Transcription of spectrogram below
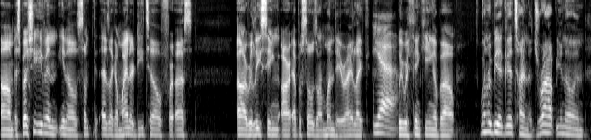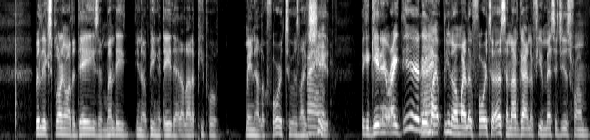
Um, especially even, you know, something as like a minor detail for us uh releasing our episodes on Monday, right? Like yeah, we were thinking about when would be a good time to drop, you know, and really exploring all the days and Monday, you know, being a day that a lot of people may not look forward to is like Right. shit. We could get in right there. They Right. might, you know, might look forward to us. And I've gotten a few messages from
